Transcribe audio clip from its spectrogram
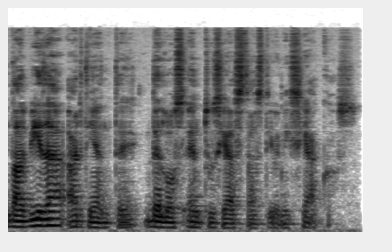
la vida ardiente de los entusiastas dionisiacos.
